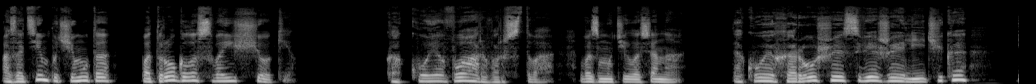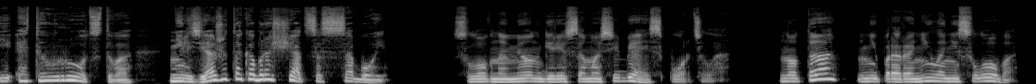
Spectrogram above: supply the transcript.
а затем почему-то потрогала свои щеки. «Какое варварство!» — возмутилась она. «Такое хорошее свежее личико, и это уродство. Нельзя же так обращаться с собой!» Словно Мёнгере сама себя испортила. Но та не проронила ни слова,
